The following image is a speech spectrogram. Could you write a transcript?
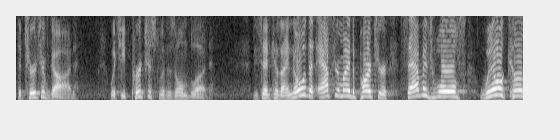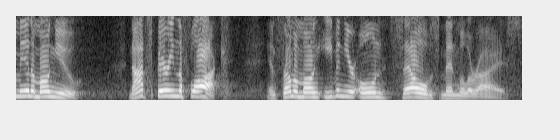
the church of God, which he purchased with his own blood. He said, Because I know that after my departure, savage wolves will come in among you, not sparing the flock. And from among even your own selves men will arise.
